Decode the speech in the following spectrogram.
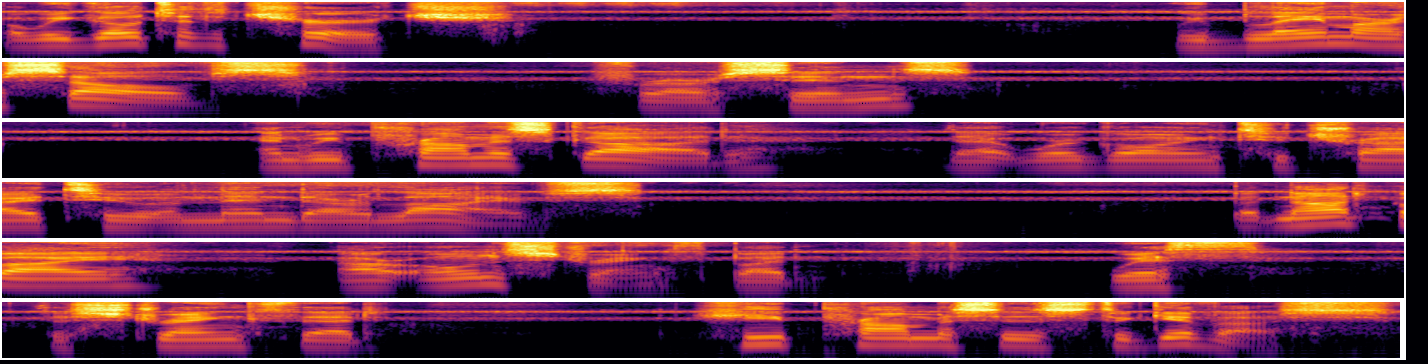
But we go to the church, we blame ourselves for our sins, and we promise God that we're going to try to amend our lives, but not by our own strength, but with the strength that He promises to give us.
